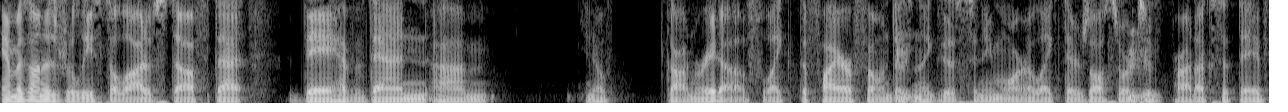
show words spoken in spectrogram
Amazon has released a lot of stuff that they have then um, you know gotten rid of. Like the Fire phone doesn't mm-hmm. exist anymore. Like there's all sorts mm-hmm. of products that they've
